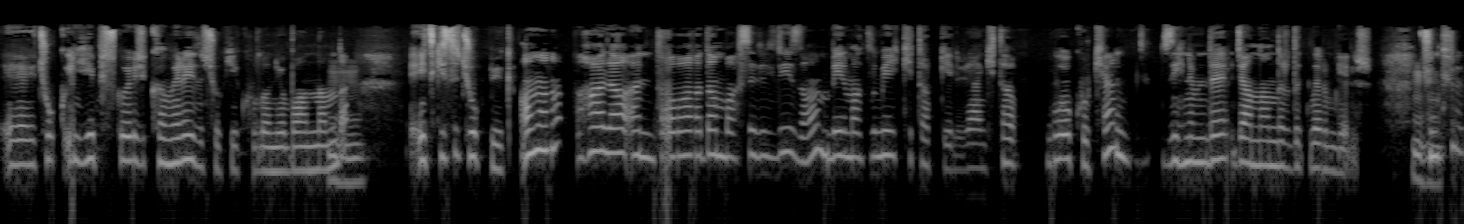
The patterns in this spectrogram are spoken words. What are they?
E, çok iyi psikolojik kamerayı da çok iyi kullanıyor bu anlamda. Hı-hı etkisi çok büyük ama hala hani davadan bahsedildiği zaman benim aklıma ilk kitap gelir. Yani kitap bu okurken zihnimde canlandırdıklarım gelir. Hı hı. Çünkü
